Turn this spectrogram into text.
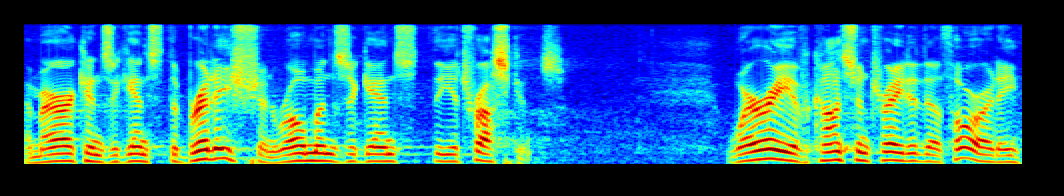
Americans against the British and Romans against the Etruscans. Wary of concentrated authority,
